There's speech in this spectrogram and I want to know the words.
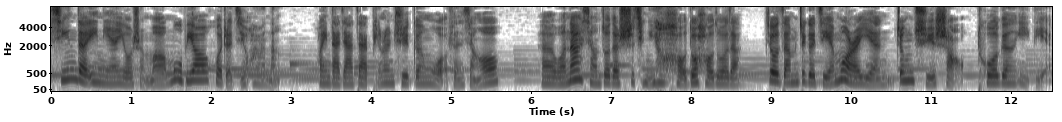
新的一年有什么目标或者计划呢？欢迎大家在评论区跟我分享哦。呃，我呢想做的事情有好多好多的，就咱们这个节目而言，争取少拖更一点。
